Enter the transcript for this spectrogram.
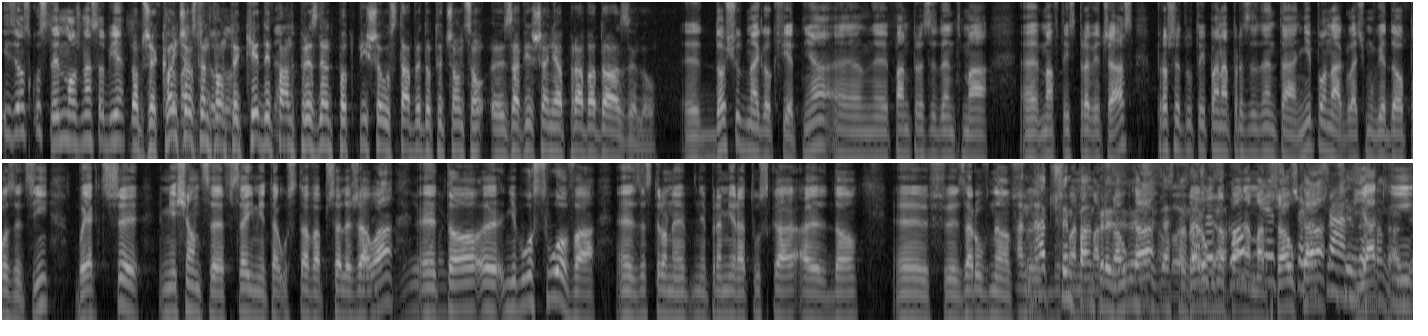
i w związku z tym można sobie. Dobrze, kończąc ten wątek, kiedy pan prezydent podpisze ustawę dotyczącą y, zawieszenia prawa do azylu? E, Do 7 kwietnia e, pan prezydent ma, e, ma w tej sprawie czas. Proszę tutaj pana prezydenta nie ponaglać, mówię do opozycji, bo jak trzy miesiące w Sejmie ta ustawa przeleżała, e, to e, nie było słowa e, ze strony premiera Tuska e, do w, zarówno w A nad czym pana pan prezydent marszałka, się zastanawia? zarówno pana Zgodnie z marszałka, przepisami. jak i,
